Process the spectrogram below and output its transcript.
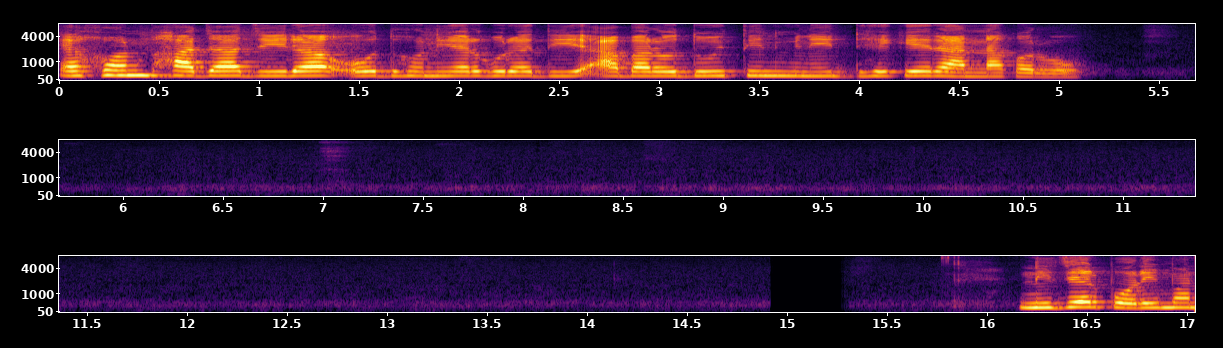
এখন ভাজা জিরা ও ধনিয়ার গুঁড়া দিয়ে আবারও দুই তিন মিনিট ঢেকে রান্না করব। নিজের পরিমাণ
